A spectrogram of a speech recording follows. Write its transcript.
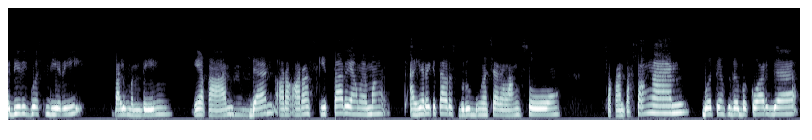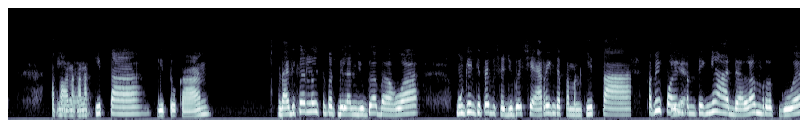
diri gue sendiri paling penting ya kan hmm. dan orang-orang sekitar yang memang akhirnya kita harus berhubungan secara langsung misalkan pasangan buat yang sudah berkeluarga atau iya. anak-anak yeah. kita gitu kan Tadi kan lu sempat bilang juga bahwa mungkin kita bisa juga sharing ke teman kita. Tapi poin yeah. pentingnya adalah menurut gue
